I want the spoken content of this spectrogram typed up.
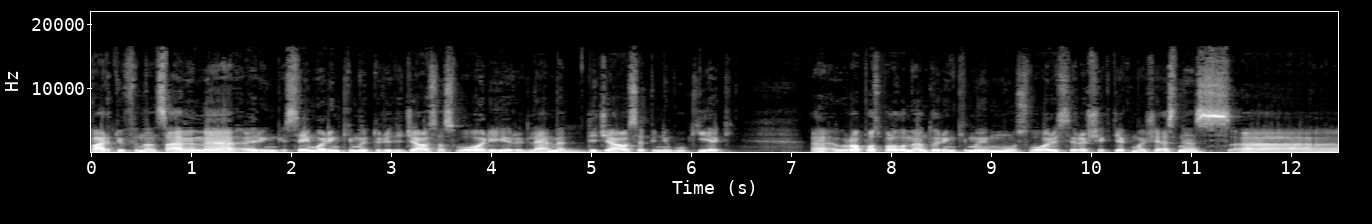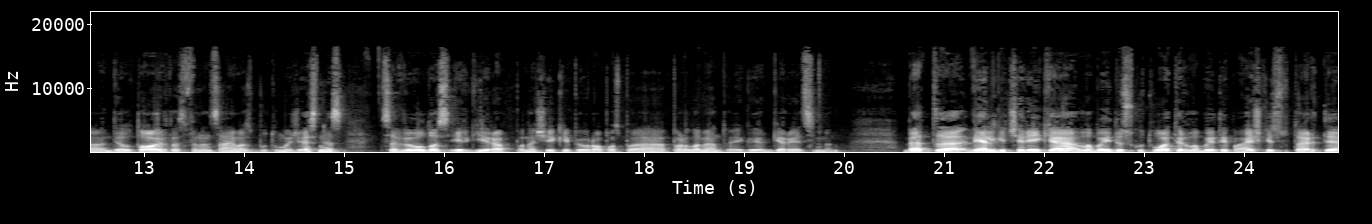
partijų finansavime Seimo rinkimai turi didžiausią svorį ir lemia didžiausią pinigų kiekį. E, Europos parlamento rinkimai mūsų svoris yra šiek tiek mažesnis, e, dėl to ir tas finansavimas būtų mažesnis. Savivaldos irgi yra panašiai kaip Europos parlamento, jeigu gerai atsimenu. Bet vėlgi čia reikia labai diskutuoti ir labai taip aiškiai sutarti,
